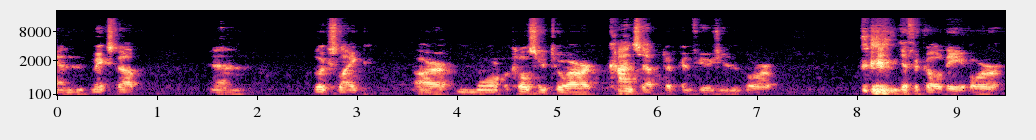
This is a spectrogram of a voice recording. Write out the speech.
and mixed up and looks like are more closer to our concept of confusion or difficulty or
